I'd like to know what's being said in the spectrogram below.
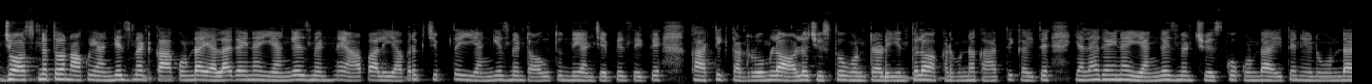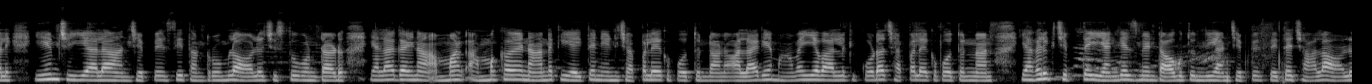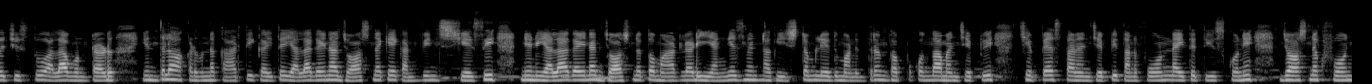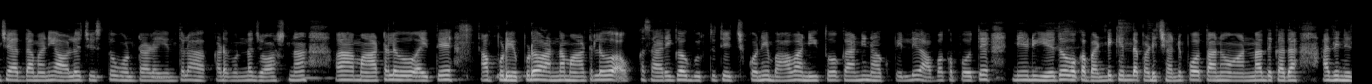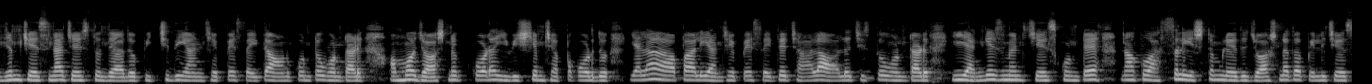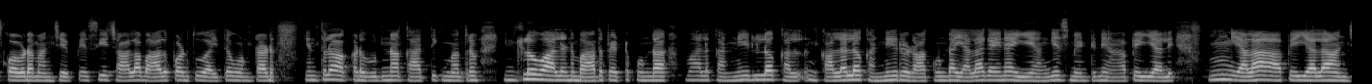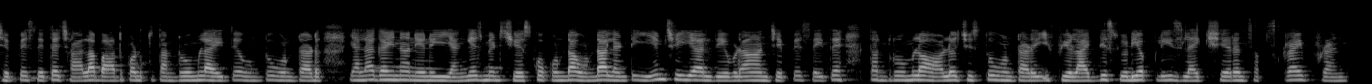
జ్యోత్స్నతో నాకు ఎంగేజ్మెంట్ కాకుండా ఎలాగైనా ఈ ఎంగేజ్మెంట్ని ఆపాలి. ఎవరికి చెప్తే ఈ ఎంగేజ్మెంట్ అవుతుంది అని చెప్పేసి అయితే కార్తీక్ తన రూమ్లో ఆలోచిస్తూ ఉంటాడు. ఇంతలో అక్కడ ఉన్న కార్తీక్ అయితే ఎలాగైనా ఈ ఎంగేజ్మెంట్ చేసుకోకుండా అయితే నేను ఉండాలి. ఏం చెయ్యాలా అని చెప్పేసి తన రూమ్లో ఆలోచిస్తూ ఉంటాడు. ఎలాగైనా అమ్మ అమ్మకి నాన్నకి అయితే నేను చెప్పలేకపోతున్నాను. అలాగే మామయ్య వాళ్ళకి కూడా చెప్పలేకపోతున్నాను. ఎవరికి చెప్తే ఈ ఎంగేజ్మెంట్ ఆగుతుంది అని చెప్పేసి అయితే చాలా ఆలోచిస్తూ అలా ఉంటాడు. ఇంతలో అక్కడ ఉన్న కార్తీక్ అయితే ఎలాగైనా జోష్నకే కన్విన్స్ చేసి నేను ఎలాగైనా జోష్నతో మాట్లాడి ఎంగేజ్మెంట్ నాకు ఇష్టం లేదు మన ఇద్దరం తప్పుకుందామని చెప్పి చెప్పేస్తానని చెప్పి తన ఫోన్ అయితే తీసుకొని జోష్నకు ఫోన్ చేద్దామని ఆలోచిస్తూ ఉంటాడు. ఇంతలో అక్కడ ఉన్న జోష్న మాటలు అయితే అప్పుడు ఎప్పుడో అన్న మాటలు ఒక్కసారిగా గుర్తు తెచ్చుకొని బావా నీతో కానీ నాకు పెళ్ళి అవ్వకపోతే నేను ఏదో ఒక బండి కింద పడి చనిపోతాను అన్నది కదా అది నిజం చేసినా చేస్తుంది అదో పిచ్చిది అని చెప్పేసి అయితే అనుకుంటూ ఉంటాడు. అమ్మో జోష్నకు కూడా ఈ విషయం చెప్ప ఆపకూడదు ఎలా ఆపాలి అని చెప్పేసి అయితే చాలా ఆలోచిస్తూ ఉంటాడు. ఈ ఎంగేజ్మెంట్ చేసుకుంటే నాకు అస్సలు ఇష్టం లేదు జోష్నతో పెళ్ళి చేసుకోవడం అని చెప్పేసి చాలా బాధపడుతూ అయితే ఉంటాడు. ఇంతలో అక్కడ ఉన్న కార్తీక్ మాత్రం ఇంట్లో వాళ్ళని బాధ పెట్టకుండా వాళ్ళ కన్నీళ్ళలో కల్ కళ్ళలో కన్నీరు రాకుండా ఎలాగైనా ఈ ఎంగేజ్మెంట్ని ఆపేయాలి. ఎలా ఆపేయాలా అని చెప్పేసి అయితే చాలా బాధపడుతూ తన రూమ్లో అయితే ఉంటూ ఉంటాడు. ఎలాగైనా నేను ఈ ఎంగేజ్మెంట్ చేసుకోకుండా ఉండాలంటే ఏం చెయ్యాలి దేవుడా అని చెప్పేసి అయితే తన రూమ్లో ఆలోచిస్తూ ఉంటాడు. If you like this video please like share and subscribe friends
